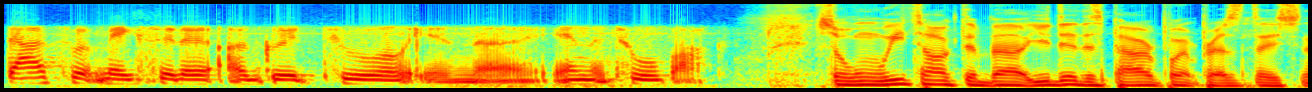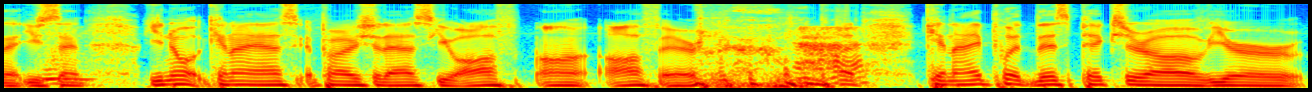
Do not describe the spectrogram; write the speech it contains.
that's what makes it a, a good tool in the in the toolbox. So when we talked about, you did this PowerPoint presentation that you mm-hmm. sent. You know what? Can I ask? I probably should ask you off uh, off air. uh-huh. but can I put this picture of your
